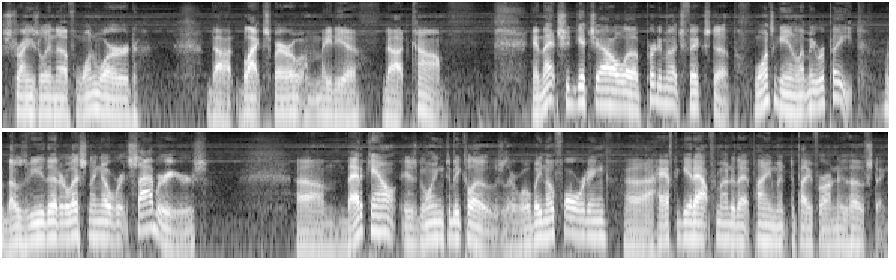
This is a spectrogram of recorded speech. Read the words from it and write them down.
strangely enough one word dot blacksparrowmedia.com and that should get y'all uh, pretty much fixed up once again let me repeat those of you that are listening over at cyber ears um, that account is going to be closed. There will be no forwarding. Uh, I have to get out from under that payment to pay for our new hosting.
